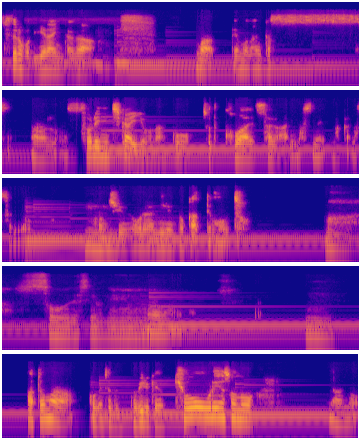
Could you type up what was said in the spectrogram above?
人のこと言えないんだが、まあ、でもなんかす、あの、それに近いような、こう、ちょっと怖さがありますね。今からそれを、うん今週俺は見るのかって思うと。まあ、そうですようね。ん。うん。あとまあ、ごめん、ちょっと伸びるけど、今日俺、その、あの、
